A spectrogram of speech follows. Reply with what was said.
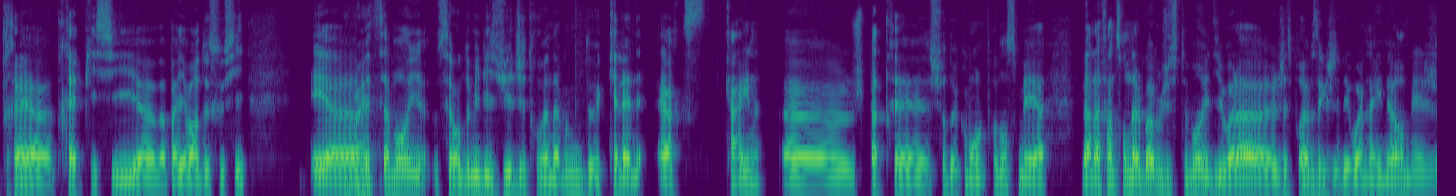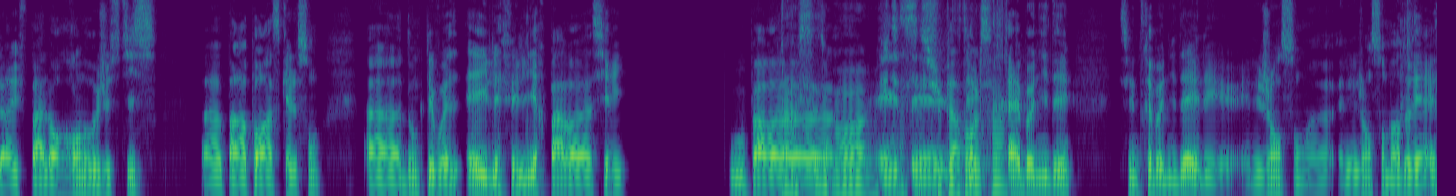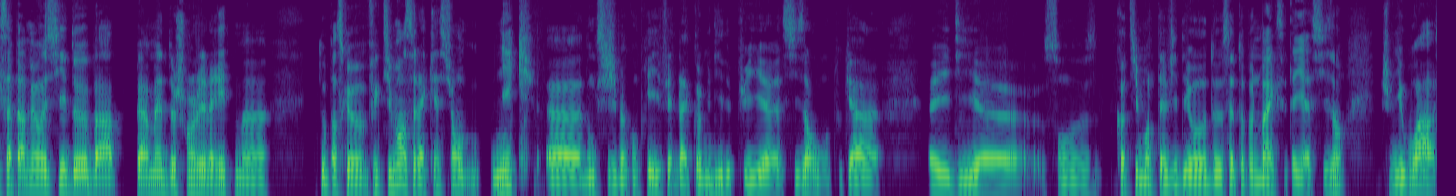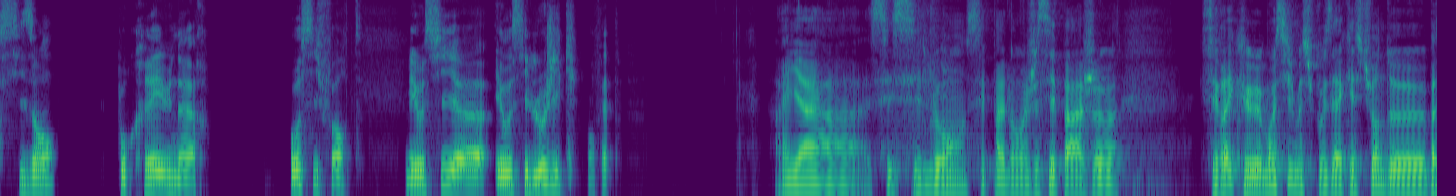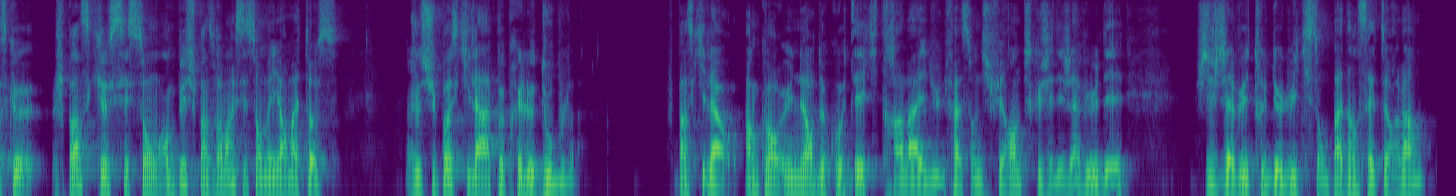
très très PC, va pas y avoir de soucis. Et Ouais. récemment, c'est en 2018, j'ai trouvé un album de Kellen Erskine. Euh, je suis pas très sûr de comment on le prononce, mais euh, vers la fin de son album, justement, il dit voilà, euh, j'ai ce problème, c'est que j'ai des one-liners, mais j'arrive pas à leur rendre justice par rapport à ce qu'elles sont. Donc les voix- et il les fait lire par Siri ou par. Ah, c'est drôle. c'est super c'est drôle une ça. Très bonne idée. C'est une très bonne idée et les, et les gens sont euh, et les gens sont morts de rire. Et ça permet aussi de bah, permettre de changer le rythme. Euh, tout parce que effectivement c'est la question. Nick, euh, donc si j'ai bien compris, il fait de la comédie depuis 6 ans ou en tout cas euh, il dit euh, quand il monte la vidéo de cet open mic, c'était il y a 6 ans. Je me dis waouh, 6 ans pour créer une heure aussi forte, mais aussi euh, et aussi logique en fait. Ah, a... c'est long, c'est pas long, je sais pas. Je... C'est vrai que moi aussi, je me suis posé la question de. Parce que je pense que c'est son. En plus, je pense vraiment que c'est son meilleur matos. Ouais. Je suppose qu'il a à peu près le double. Je pense qu'il a encore une heure de côté qui travaille d'une façon différente, parce que j'ai déjà vu des. J'ai déjà vu des trucs de lui qui sont pas dans cette heure-là.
